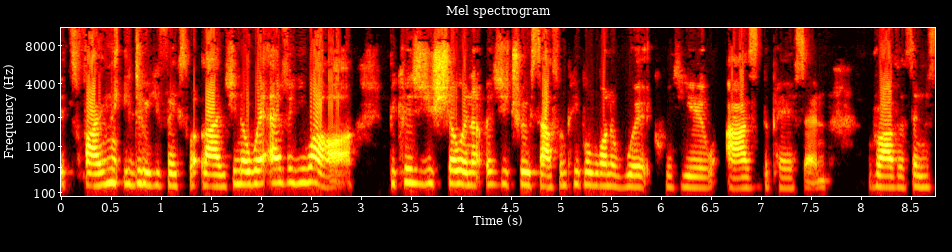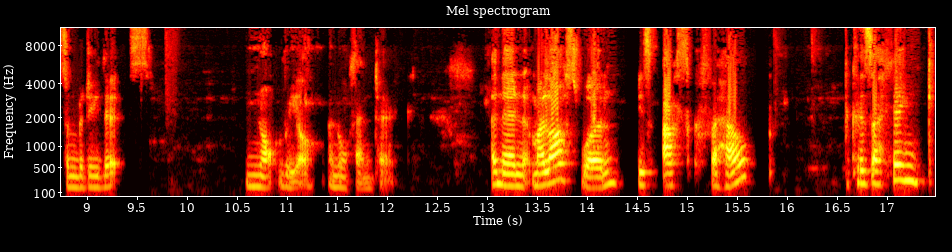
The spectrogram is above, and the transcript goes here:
It's fine that you do your Facebook lives, you know, wherever you are, because you're showing up as your true self and people want to work with you as the person rather than somebody that's not real and authentic. And then my last one is ask for help because I think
